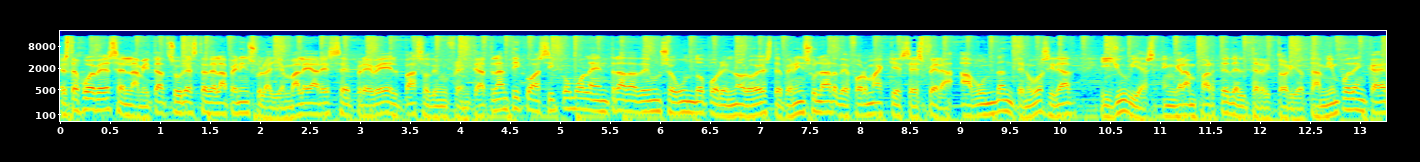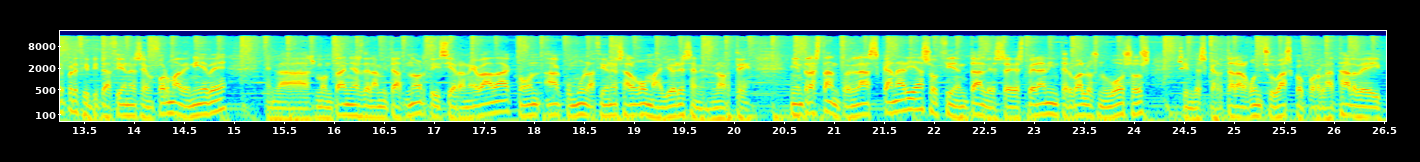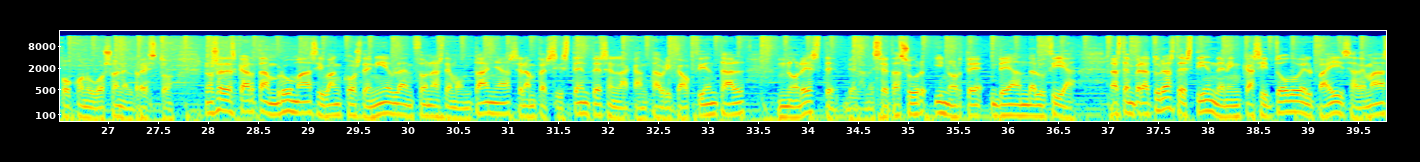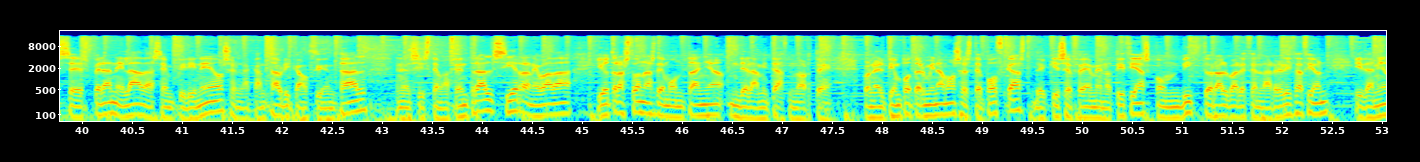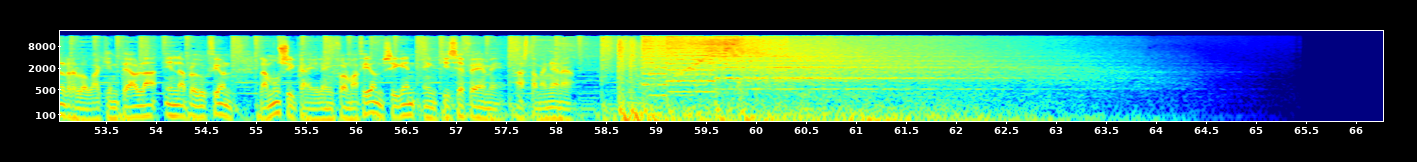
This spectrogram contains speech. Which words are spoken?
Este jueves, en la mitad sureste de la península y en Baleares, se prevé el paso de un frente atlántico, así como la entrada de un segundo por el noroeste peninsular, de forma que se espera abundante nubosidad y lluvias en gran parte del territorio. También pueden caer precipitaciones en forma de nieve en las montañas de la mitad norte y Sierra Nevada, con acumulaciones algo mayores en el norte. Mientras tanto, en las Canarias occidentales se esperan intervalos nubosos, sin descartar algún chubasco por la tarde y poco nuboso en el resto. No se descartan brumas y bancos de niebla en zonas de montaña, serán persistentes en la Cantábrica Occidental, noreste de la meseta sur y norte de Andalucía. Las temperaturas descienden en casi todo el país, además se esperan heladas en Pirineos, en la Cantábrica Occidental, en el Sistema Central, Sierra Nevada y otras zonas de montaña de la mitad norte. Con el tiempo terminamos este podcast de XFM Noticias con Víctor Álvarez en la realización y Daniel Relova, quien te habla en la producción. La música y la información siguen en XFM. Hasta mañana.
